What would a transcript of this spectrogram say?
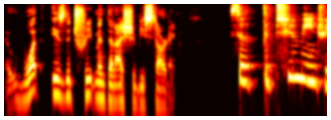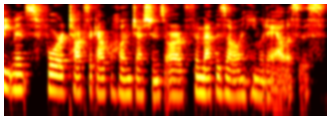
what is the treatment that I should be starting? So, the two main treatments for toxic alcohol ingestions are fomepizole and hemodialysis.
